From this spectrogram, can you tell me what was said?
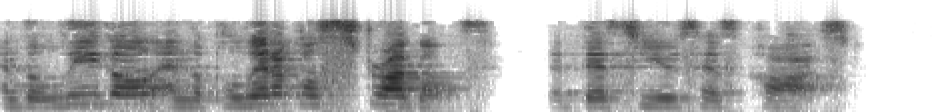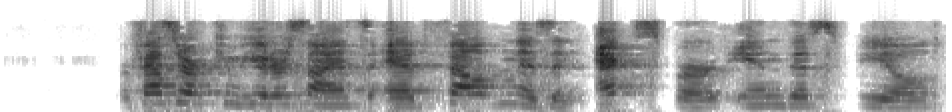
and the legal and the political struggles that this use has caused. Professor of Computer Science Ed Felten is an expert in this field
